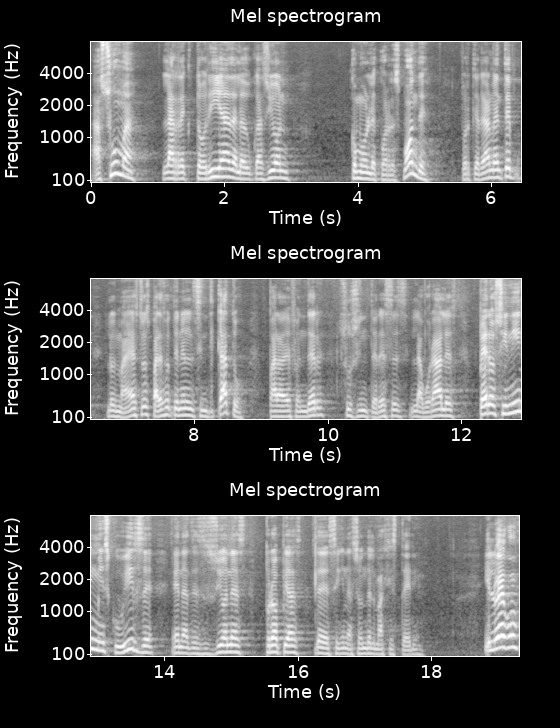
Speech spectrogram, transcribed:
asuma la rectoría de la educación como le corresponde, porque realmente los maestros para eso tienen el sindicato, para defender sus intereses laborales, pero sin inmiscuirse en las decisiones propias de designación del magisterio. Y luego,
